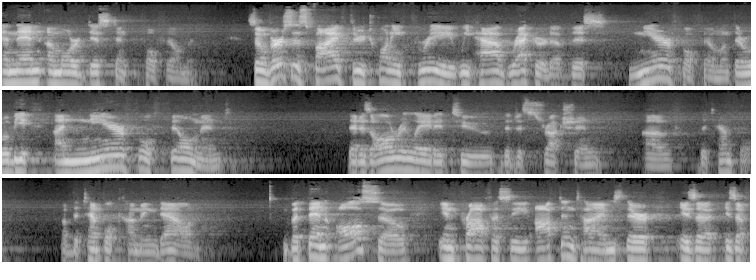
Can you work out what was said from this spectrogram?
and then a more distant fulfillment. So, verses 5 through 23, we have record of this near fulfillment. There will be a near fulfillment that is all related to the destruction of the temple, of the temple coming down. But then also in prophecy, oftentimes there is a, is a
